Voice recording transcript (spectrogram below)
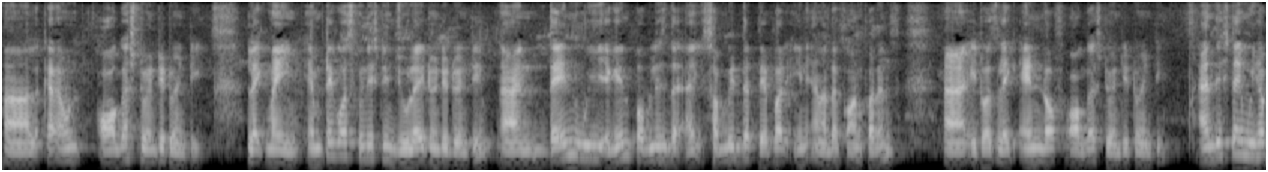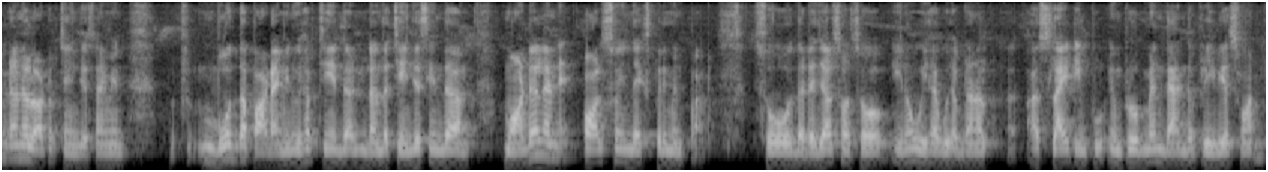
uh, like around august 2020 like my mtech was finished in july 2020 and then we again published the i submit the paper in another conference. Uh, it was like end of august 2020 and this time we have done a lot of changes. I mean both the part i mean we have changed done the changes in the model and also in the experiment part. So the results also you know we have we have done a, a slight impo- improvement than the previous one.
